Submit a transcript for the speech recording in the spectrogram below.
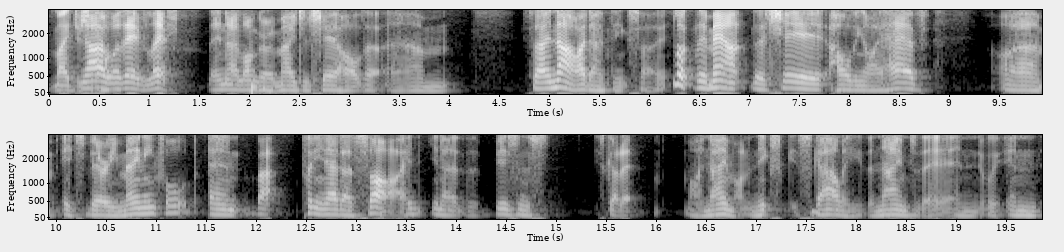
major shareholder? No, shareholder? well, they've left. They're no longer a major shareholder. Um, so no, I don't think so. Look, the amount, the shareholding I have, um, it's very meaningful. And but putting that aside, you know, the business has got a, my name on it, Nick Scali, the name's there, and and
